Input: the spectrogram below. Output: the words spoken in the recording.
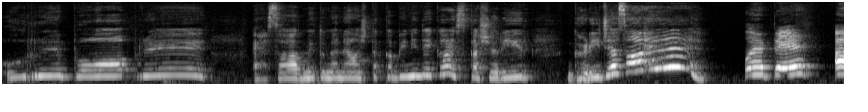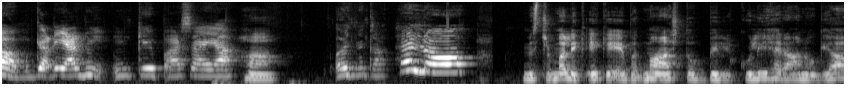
अरे बाप रे ऐसा आदमी तो मैंने आज तक कभी नहीं देखा इसका शरीर घड़ी जैसा है। और फिर um, गरीब आदमी उनके पास आया। हाँ। और उसने कहा हेलो। मिस्टर मलिक ए के ए बदमाश तो बिल्कुल ही हैरान हो गया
